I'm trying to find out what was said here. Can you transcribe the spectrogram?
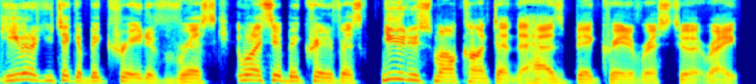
Even if you take a big creative risk, when I say a big creative risk, you do small content that has big creative risk to it, right?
